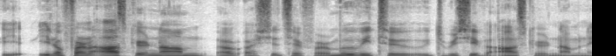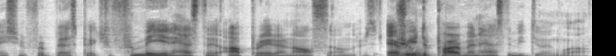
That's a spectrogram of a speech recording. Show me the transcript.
you know for an Oscar nom, or I should say for a movie to to receive an Oscar nomination for Best Picture, for me it has to operate on all cylinders. Every Sure. department has to be doing well,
